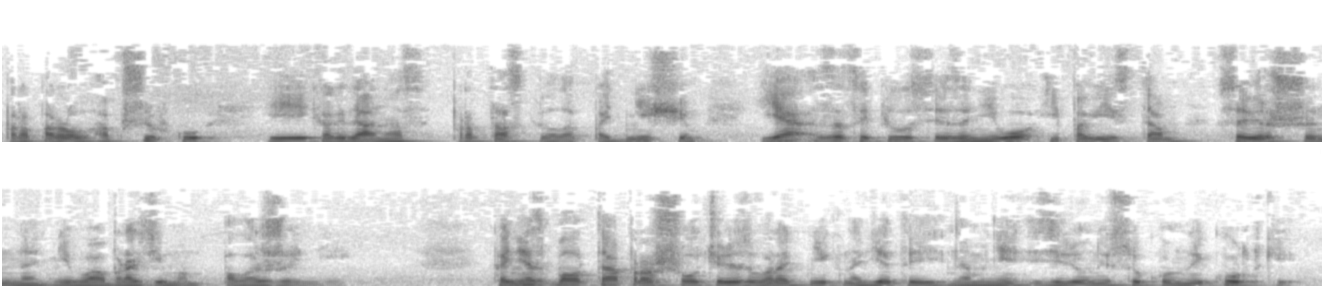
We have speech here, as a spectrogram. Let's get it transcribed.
пропорол обшивку, и когда нас протаскивало под днищем, я зацепился за него и повис там в совершенно невообразимом положении. Конец болта прошел через воротник, надетый на мне зеленой суконной куртки –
